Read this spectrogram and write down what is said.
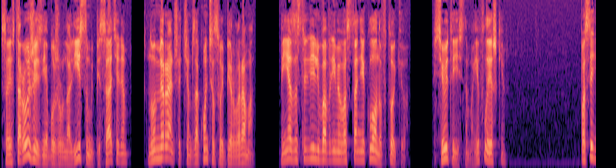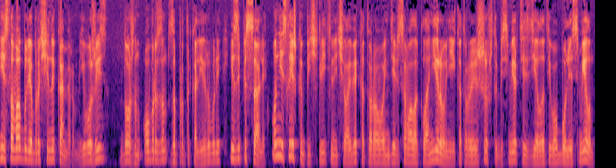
В своей второй жизни я был журналистом и писателем, но умер раньше, чем закончил свой первый роман. Меня застрелили во время восстания клонов в Токио. Все это есть на моей флешке. Последние слова были обращены камерам. Его жизнь должным образом запротоколировали и записали. Он не слишком впечатлительный человек, которого интересовало клонирование и который решил, что бессмертие сделает его более смелым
